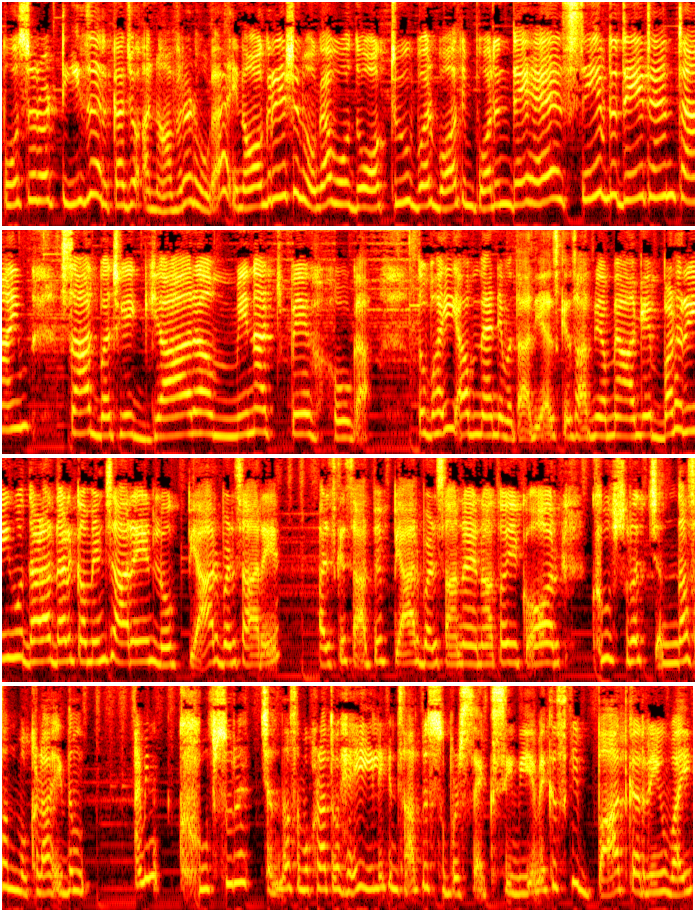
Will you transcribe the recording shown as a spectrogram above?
पोस्टर और टीजर का जो अनावरण होगा इनॉग्रेशन होगा वो दो अक्टूबर बहुत इंपॉर्टेंट डे है। Save the date and time सात बज के ग्यारह मिनट पे होगा। तो भाई अब मैंने बता दिया इसके साथ में। अब मैं आगे बढ़ रही हूँ। धड़ाधड़ कमेंट्स आ रहे हैं। लोग प्यार बरसा रहे हैं। और इसके साथ में प्यार बरसाना है ना तो एक और खूबसूरत चंदा सा मुखड़ा एकदम आई मीन खूबसूरत चंदा सा मुखड़ा तो है ही लेकिन साथ में सुपर सेक्सी भी है। मैं किसकी बात कर रही हूँ भाई?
